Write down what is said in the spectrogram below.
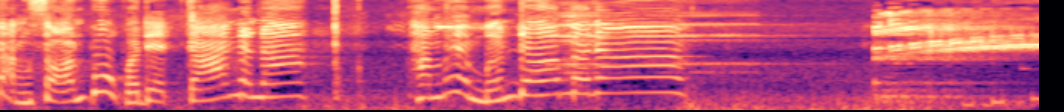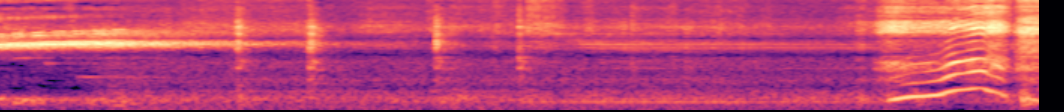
สั่งสอนพวกเผด็จการนะนะทำให้เหมือนเดิมนะนะ ฮะ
